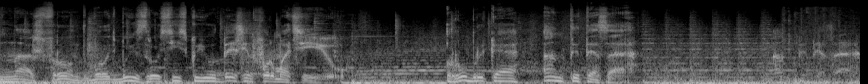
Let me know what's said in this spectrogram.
Наш фронт боротьби з російською дезінформацією. Рубрика Антитеза. Антитеза.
